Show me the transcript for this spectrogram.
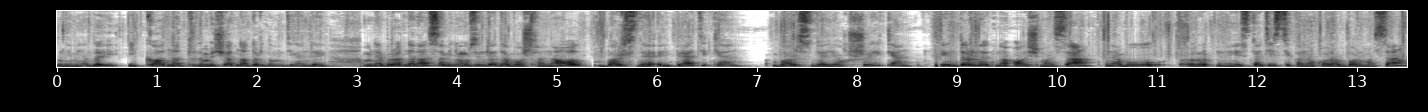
мин анда ике атна тордым өч атна тордым дигәндәй менә бер атнадан соң минем үземдә дә башлана ул барысы да әйбәт икән барысы да яхшы икән интернетны ачмасаң менә бу статистиканы карап бармасаң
